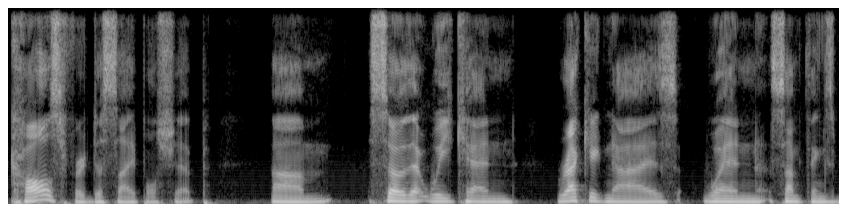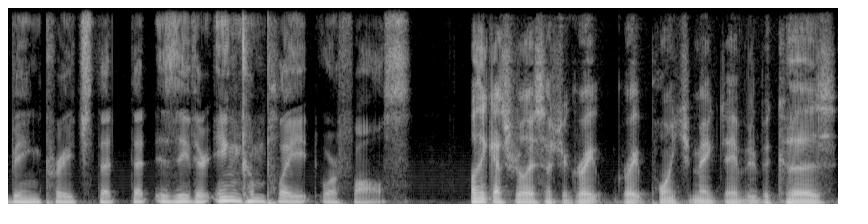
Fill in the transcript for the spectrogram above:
calls for discipleship um, so that we can recognize when something's being preached that, that is either incomplete or false. I think that's really such a great great point you make, David, because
